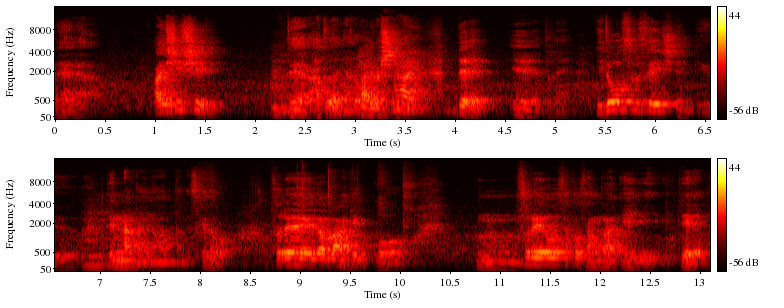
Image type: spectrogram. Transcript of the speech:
えー ICC って初台にあるオペラシティ、はい。で、えーとね、移動する聖地展っていう展覧会があったんですけどそれがまあ結構、うん、それを佐藤さんが AD で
